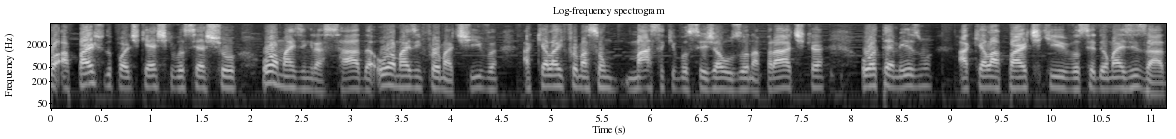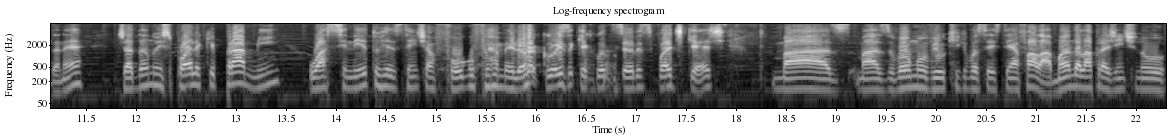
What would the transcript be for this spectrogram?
a parte do podcast que você achou ou a mais engraçada, ou a mais informativa, aquela informação massa que você já usou na prática, ou até mesmo aquela parte que você deu mais risada, né? Já dando um spoiler que pra mim o acineto resistente a fogo foi a melhor coisa que aconteceu nesse podcast. Mas, mas vamos ouvir o que, que vocês têm a falar. Manda lá pra gente no,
